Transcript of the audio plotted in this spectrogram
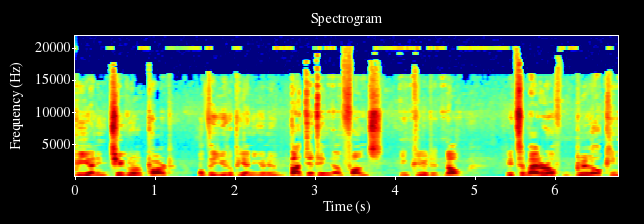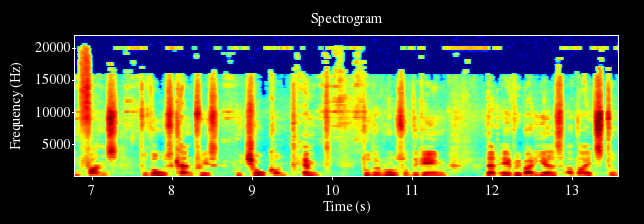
be an integral part of the European Union, budgeting and funds included. No, it's a matter of blocking funds to those countries who show contempt to the rules of the game that everybody else abides to.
